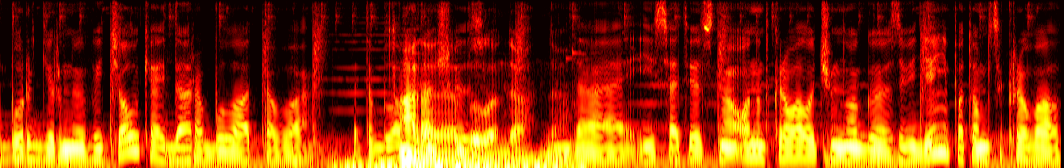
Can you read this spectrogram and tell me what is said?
бургерную в Айдара Булатова. Это была а, франшиза. Да, да, было, да, да. Да, и, соответственно, он открывал очень много заведений, потом закрывал.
